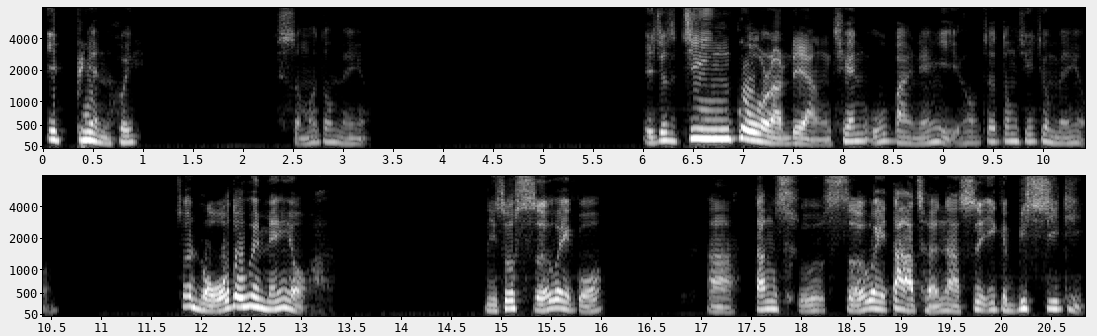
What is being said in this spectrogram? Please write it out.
一片灰，什么都没有。也就是经过了两千五百年以后，这东西就没有了，所以罗都会没有啊。你说蛇卫国啊，当时蛇卫大臣啊，是一个 B City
